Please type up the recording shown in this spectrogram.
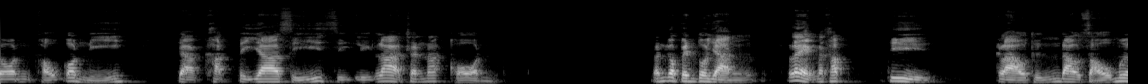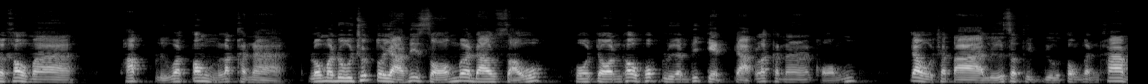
ฎรเขาก็หนี จากขัตติยาสีสิริราชนครนั่นก็เป็นตัวอย่าง แรกนะครับที่กล่าวถึงดาวเสาร์เมื่อเข้ามาทับหรือว่าต้องลัคนาลงมาดูชุดตัวอย่างที่สองเมื่อดาวเสาร์โคจรเข้าพบเรือนที่เจ็ดจากลัคนาของเจ้าชะตา หรือสถิตอยู่ตรงกันข้าม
